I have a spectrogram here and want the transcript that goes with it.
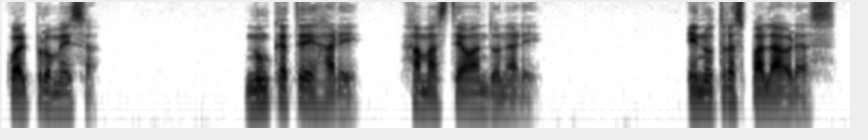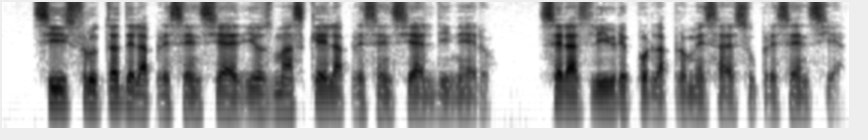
¿Cuál promesa? Nunca te dejaré, jamás te abandonaré. En otras palabras, si disfrutas de la presencia de Dios más que de la presencia del dinero, serás libre por la promesa de su presencia.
